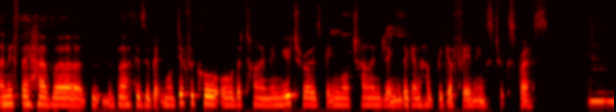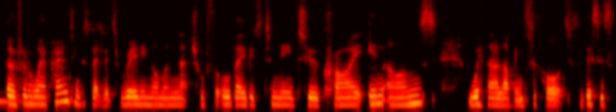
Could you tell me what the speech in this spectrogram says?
And if they have a, the birth is a bit more difficult or the time in utero is being more challenging, they're going to have bigger feelings to express. So, from an aware parenting perspective, it's really normal and natural for all babies to need to cry in arms with our loving support. So, this is,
